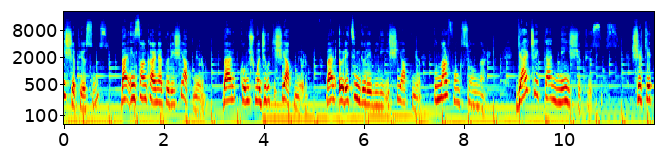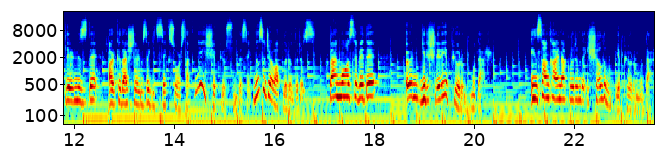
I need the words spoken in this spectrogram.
iş yapıyorsunuz? Ben insan kaynakları işi yapmıyorum. Ben konuşmacılık işi yapmıyorum. Ben öğretim görevliliği işi yapmıyorum. Bunlar fonksiyonlar. Gerçekten ne iş yapıyorsunuz? Şirketlerinizde arkadaşlarımıza gitsek sorsak ne iş yapıyorsun desek nasıl cevaplar alırız? Ben muhasebede ön girişleri yapıyorum mu der. İnsan kaynaklarında işe alım yapıyorum mu der.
